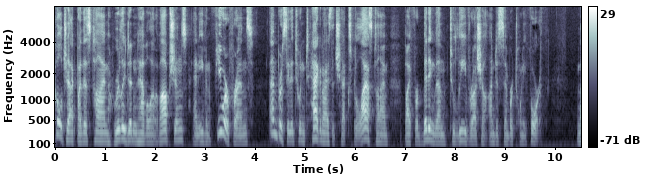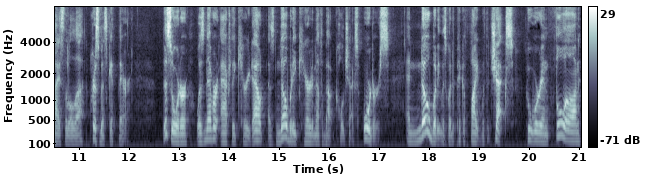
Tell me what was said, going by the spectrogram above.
Kolchak, by this time, really didn't have a lot of options, and even fewer friends, and proceeded to antagonize the Czechs for the last time by forbidding them to leave Russia on December 24th. Nice little uh, Christmas gift there. This order was never actually carried out as nobody cared enough about Kolchak's orders, and nobody was going to pick a fight with the Czechs, who were in full on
